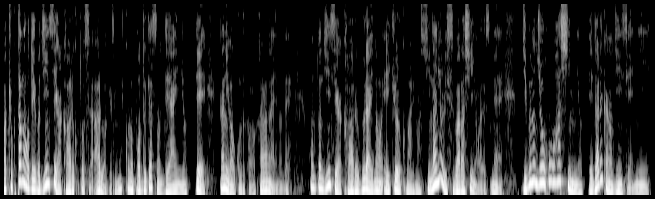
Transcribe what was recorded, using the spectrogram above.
まあ、極端なこと言えば人生が変わることすらあるわけですよね。このポッドキャストの出会いによって何が起こるかわからないので、本当に人生が変わるぐらいの影響力もありますし、何より素晴らしいのはですね、自分の情報発信によって誰かの人生に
